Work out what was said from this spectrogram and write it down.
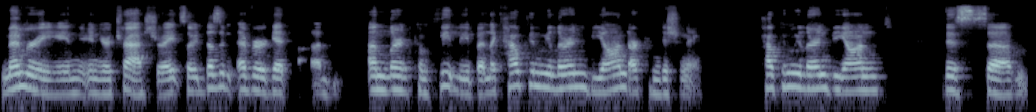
memory in in your trash, right? So it doesn't ever get uh, unlearned completely, but like how can we learn beyond our conditioning? How can we learn beyond this um,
